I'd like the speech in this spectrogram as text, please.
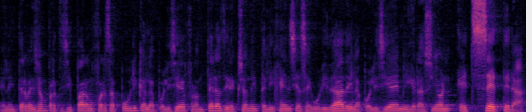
En la intervención participaron Fuerza Pública, la Policía de Fronteras, Dirección de Inteligencia, Seguridad y la Policía de Migración, etcétera.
